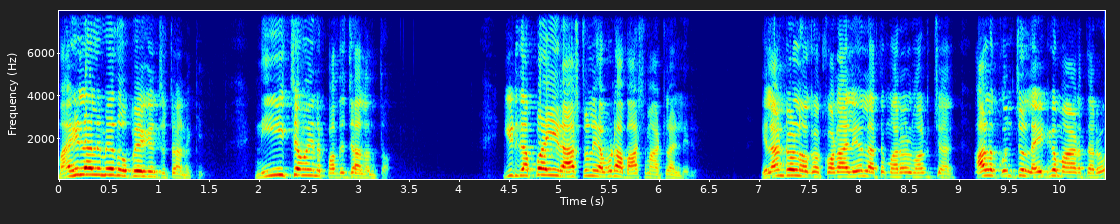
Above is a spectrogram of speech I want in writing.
మహిళల మీద ఉపయోగించడానికి నీచమైన పదజాలంతో. ఇటు తప్ప ఈ రాష్ట్రంలో ఎవడు ఆ భాష మాట్లాడలేరు. ఇలాంటి వాళ్ళు ఒక కొడాలి లేకపోతే మరో వాళ్ళు వాళ్ళు కొంచెం లైట్గా మాడతారు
